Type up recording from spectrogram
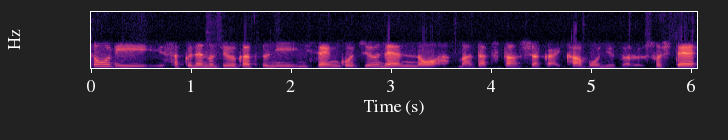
総理、昨年の10月に2050年の、まあ、脱炭素社会、カーボンニュートラル、そして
